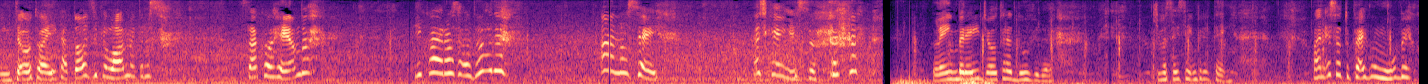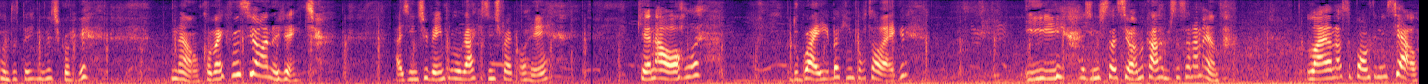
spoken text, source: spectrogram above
Então eu tô aí 14 quilômetros só correndo. E qual era a outra dúvida? Ah, não sei. Acho que é isso. Lembrei de outra dúvida que vocês sempre têm. Vanessa, tu pega um Uber quando termina de correr? Não, como é que funciona, gente? A gente vem pro lugar que a gente vai correr, que é na Orla do Guaíba, aqui em Porto Alegre. E a gente estaciona o carro no estacionamento. Lá é o nosso ponto inicial.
